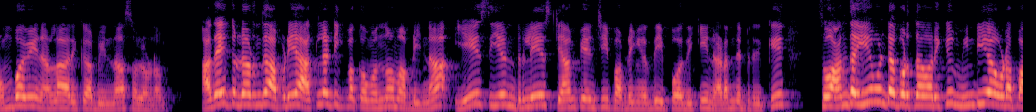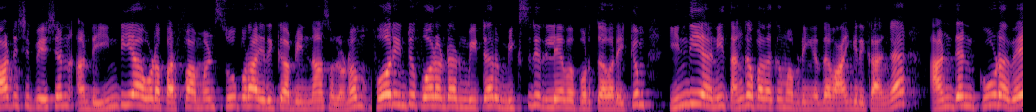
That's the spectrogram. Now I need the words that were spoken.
ரொம்பவே நல்லா இருக்கு அப்படின்னு தான் சொல்லணும். அதை தொடர்ந்து அப்படியே அத்லட்டிக் பக்கம் வந்தோம் அப்படின்னா ஏசியன் ரிலேஸ் சாம்பியன்ஷிப் அப்படிங்கிறது இப்போதைக்கு நடந்துட்டு இருக்கு. ஸோ அந்த ஈவெண்ட்டை பொறுத்த வரைக்கும் இந்தியாவோட பார்ட்டிசிபேஷன் அண்ட் இந்தியாவோட பர்ஃபார்மன்ஸ் சூப்பராக இருக்குது அப்படின்னு தான் சொல்லணும். Four into four hundred meter mixed ரிலேவை பொறுத்த வரைக்கும் இந்திய அணி தங்கப்பதக்கம் அப்படிங்கிறத வாங்கியிருக்காங்க. அண்ட் தென் கூடவே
